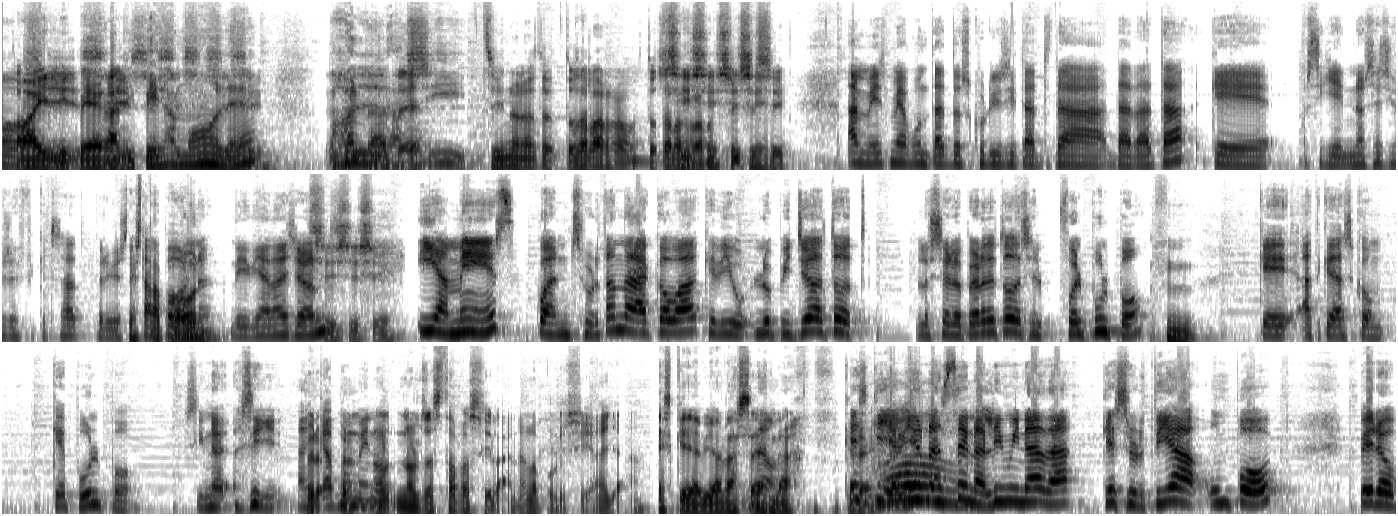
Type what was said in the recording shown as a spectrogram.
Oh, no, Ai, li pega, li pega molt, eh? És Hola, veritat, eh? sí. Sí, no, no, to- tota la raó, tota la Sí, raó. sí, sí, sí. A més, m'he apuntat dos curiositats de, de data que, o sigui, no sé si us he fixat, però és, És Tapón, d'Indiana Jones. Sí, sí, sí. I a més, quan surten de la cova, que diu, lo pitjor de tot, lo, sé, lo peor de todo es el, fue el pulpo, Mm. que et quedes com, què pulpo? Si no, o sigui, en Però, cap però moment... no, no els està vacilant a la policia, ja? És que hi havia una escena. No. És que hi havia una escena eliminada que sortia un pop, però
